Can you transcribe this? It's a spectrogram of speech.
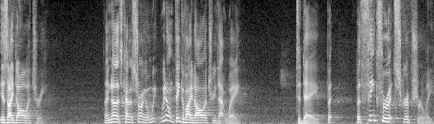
is idolatry. I know that's kind of strong, and we, we don't think of idolatry that way today, but, but think through it scripturally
